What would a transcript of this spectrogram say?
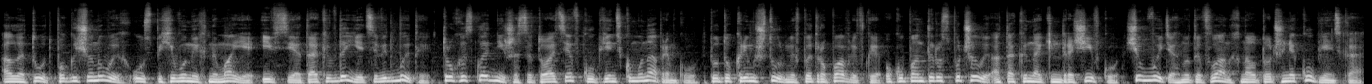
Але тут поки що нових успіхів у них немає, і всі атаки вдається відбити. Трохи складніша ситуація в Куп'янському напрямку. Тут, окрім штурмів Петропавлівки, окупанти розпочали атаки на Кіндрачівку, щоб витягнути фланг на оточення Куп'янська,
